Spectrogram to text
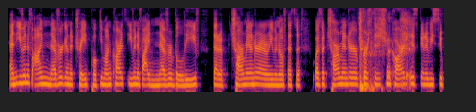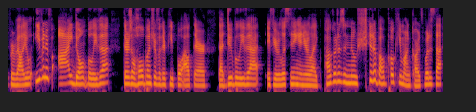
And even if I'm never going to trade Pokemon cards, even if I never believe that a Charmander, I don't even know if that's a, if a Charmander first edition card is going to be super valuable, even if I don't believe that, there's a whole bunch of other people out there that do believe that. If you're listening and you're like, Paco doesn't know shit about Pokemon cards, what is that?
